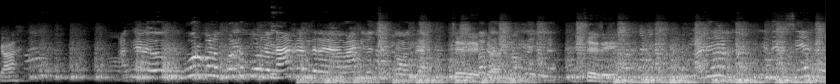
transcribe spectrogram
அக்கா அங்க ஊருக்குள்ள கொண்டு போற நாகந்திரன் வாங்கி வச்சிருக்கோம் சரி அக்கா. சரி. அது இது சேர்த்து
